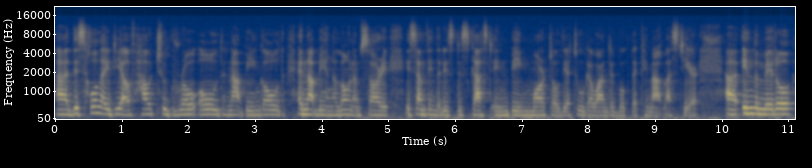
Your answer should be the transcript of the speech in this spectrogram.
uh, this whole idea of how to grow old and not being old and not being alone, I'm sorry, is something that is discussed in Being Mortal, the Atul Gawande book that came out last year. Uh, in the middle,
